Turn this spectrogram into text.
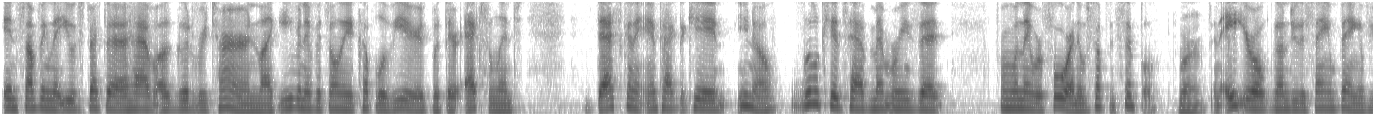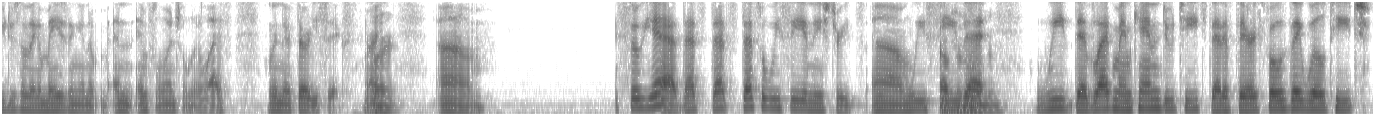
in something that you expect to have a good return, like even if it's only a couple of years, but they're excellent, that's going to impact the kid. You know, little kids have memories that from when they were four, and it was something simple. Right. An eight year old going to do the same thing if you do something amazing and, and influential in their life when they're thirty six, right? Right. Um. So yeah, that's that's that's what we see in these streets. Um, we see that we that black men can and do teach. That if they're exposed, they will teach.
